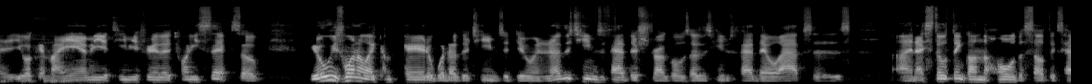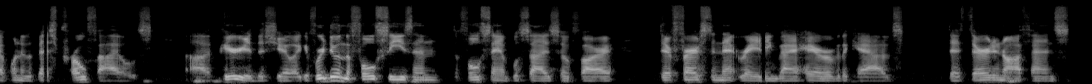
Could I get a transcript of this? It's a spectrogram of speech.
Uh, you look at Miami, a team you fear they're 26. So you always want to like compare to what other teams are doing. And other teams have had their struggles, other teams have had their lapses. Uh, and I still think on the whole, the Celtics have one of the best profiles, uh, period, this year. Like if we're doing the full season, the full sample size so far, they're first in net rating by a hair over the Cavs. They're third in offense,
